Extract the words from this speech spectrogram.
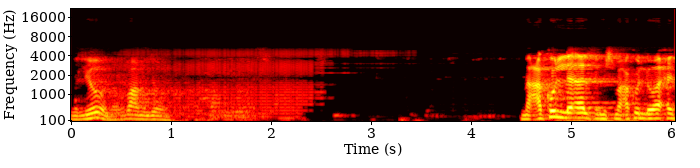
مليون أربعة مليون. مع كل ألف مش مع كل واحد؟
